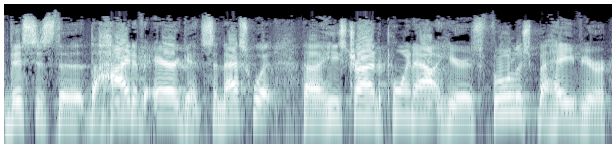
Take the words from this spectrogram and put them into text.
this is the, the height of arrogance, and that's what uh, he's trying to point out here is foolish behavior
